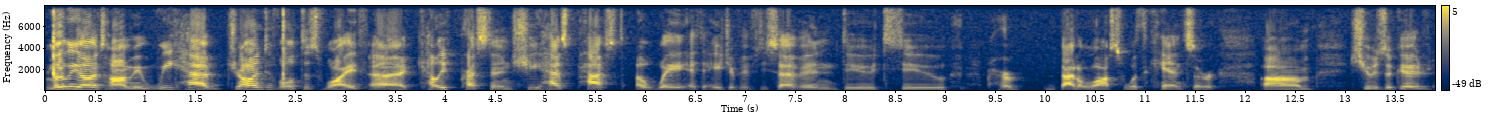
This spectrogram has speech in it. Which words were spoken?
moving on, Tommy, we have John Travolta's wife, uh, Kelly Preston. She has passed away at the age of 57 due to her battle loss with cancer. Um, she was a good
